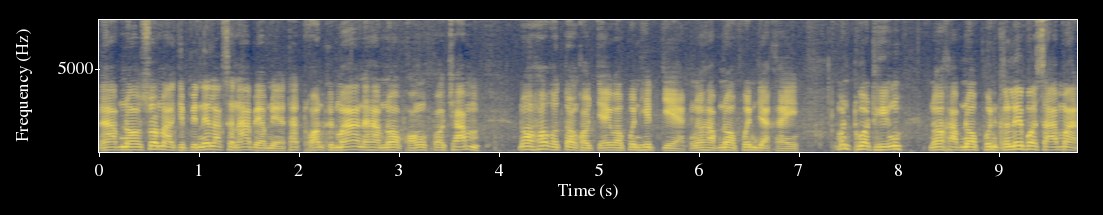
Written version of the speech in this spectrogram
นะครับนาะส่วนมากจะเป็นในลักษณะแบบเนี่ยถ้าถอนขึ้นมานะครับนาะของพอช้ำนาะเขาก็ต้องเข้าใจว่าเพิ่นเฮ็ดแจกนะครับนาะเพิ่นอยากให้มันทั่วถึงนาะครับนาะเพิ่นก็เลยบ่สามารถ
